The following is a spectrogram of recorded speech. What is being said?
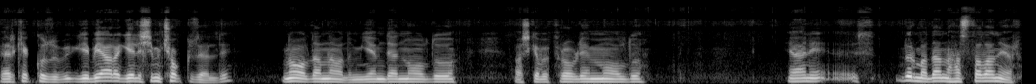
Erkek kuzu bir ara gelişimi çok güzeldi. Ne oldu anlamadım. Yemden mi oldu? Başka bir problem mi oldu? Yani e, durmadan hastalanıyor.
